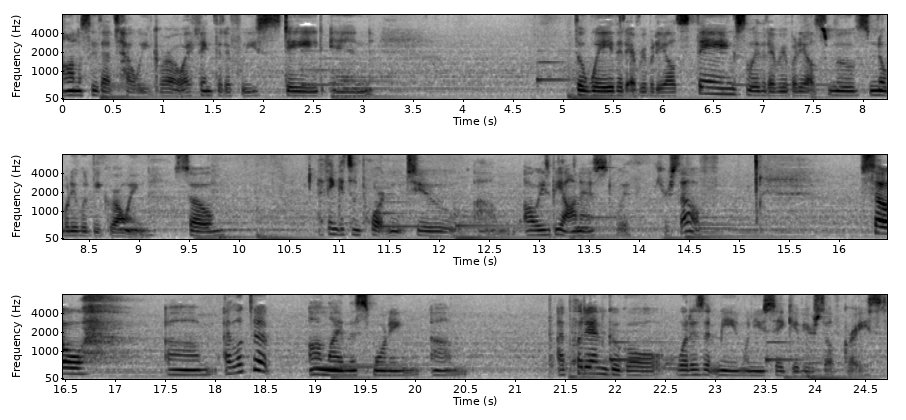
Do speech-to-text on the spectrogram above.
honestly, that's how we grow. I think that if we stayed in the way that everybody else thinks, the way that everybody else moves, nobody would be growing. So I think it's important to um, always be honest with yourself. So um, I looked up online this morning. Um, I put in Google, what does it mean when you say give yourself grace?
